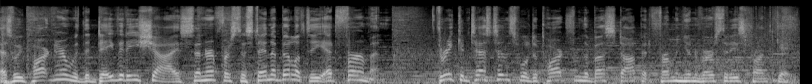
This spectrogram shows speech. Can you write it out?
as we partner with the David E. Shi Center for Sustainability at Furman. Three contestants will depart from the bus stop at Furman University's front gate.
